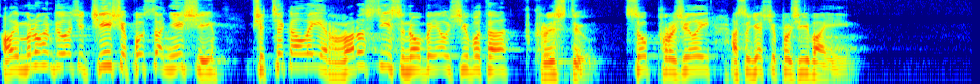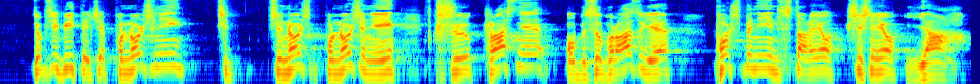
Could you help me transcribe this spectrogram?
Ale mnohem důležitější a podstatnější, přečekali radosti z nového života v Kristu. Co prožili a co ještě prožívají. Dobře víte, že ponožení, při, při nož, ponožení v křu krásně zobrazuje pošpení starého křišného já.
